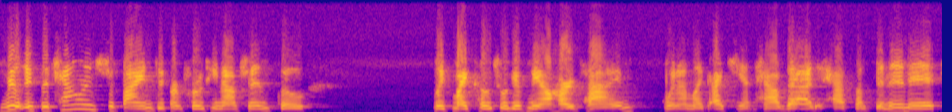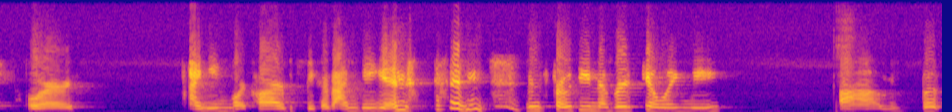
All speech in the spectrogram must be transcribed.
real. It's a challenge to find different protein options. So, like my coach will give me a hard time when I'm like, I can't have that. It has something in it, or I need more carbs because I'm vegan and this protein number is killing me. Um, but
